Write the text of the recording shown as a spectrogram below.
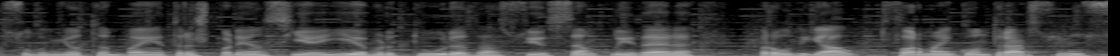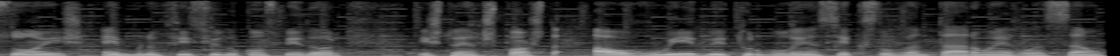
que sublinhou também a transparência e abertura da associação que lidera para o diálogo, de forma a encontrar soluções em benefício do consumidor, isto em resposta ao ruído e turbulência que se levantaram em relação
